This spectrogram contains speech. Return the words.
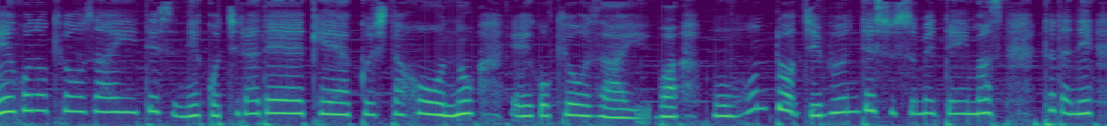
英語の教材ですね。こちらで契約した方の英語教材はもう本当自分で進めています。ただね、ちょ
